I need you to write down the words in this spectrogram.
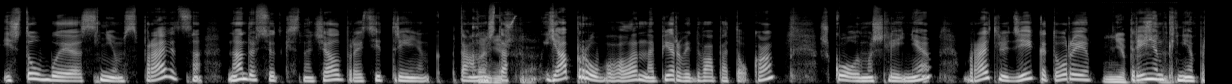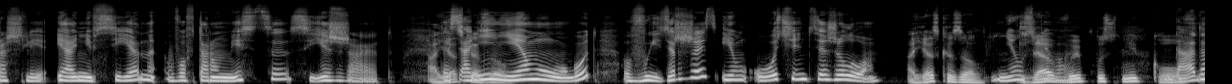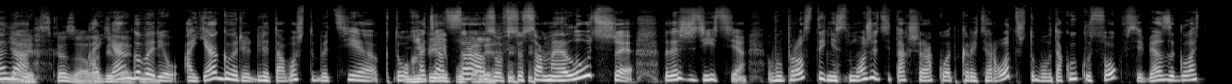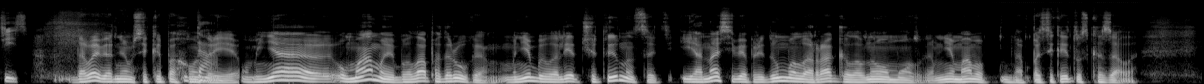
И чтобы с ним справиться, надо все-таки сначала пройти тренинг. Потому что Конечно. я пробовала на первые два потока школы мышления брать людей, которые Не тренинг прошли. не прошли. И они все во втором месяце съезжают. А То есть сказал, они не могут выдержать, им очень тяжело. А я сказал, Не для выпускников. Да-да-да. Я это сказал А я говорю, а я говорю для того, чтобы те, кто Не хотят перепутали. сразу все самое лучшее, подождите, вы просто не сможете так широко открыть рот, чтобы вот такой кусок в себя заглотить. Давай вернемся к ипохондрии. У меня, у мамы была подруга. Мне было лет 14, и она себе придумала рак головного мозга. Мне мама да, по секрету сказала.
